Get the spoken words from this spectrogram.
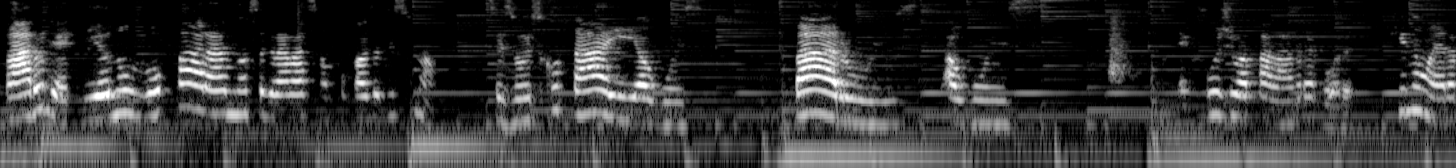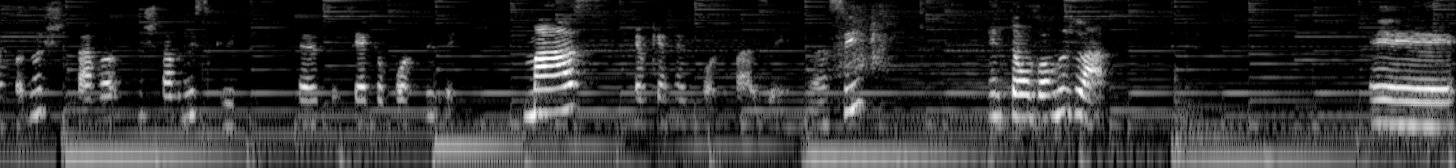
Barulhenta. E eu não vou parar a nossa gravação por causa disso, não. Vocês vão escutar aí alguns barulhos, alguns. É, fugiu a palavra agora, que não era, não estava, não estava no script, certo? se é que eu posso dizer. Mas é o que a gente pode fazer, não é assim? Então vamos lá. É,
